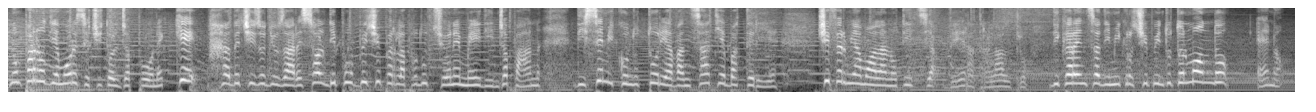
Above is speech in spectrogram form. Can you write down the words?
Non parlo di amore se cito il Giappone, che ha deciso di usare soldi pubblici per la produzione made in Japan di semiconduttori avanzati e batterie. Ci fermiamo alla notizia, vera tra l'altro, di carenza di microchip in tutto il mondo? Eh no,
